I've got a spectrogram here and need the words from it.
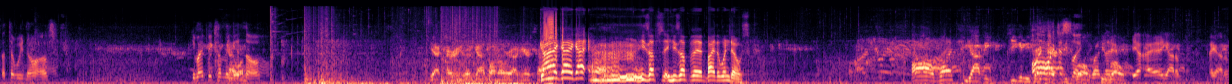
not that we know of. He might be coming Got in one. though. Yeah, Curry, I got one over on your side. Guy, guy, guy. he's up. He's up uh, by the windows. Oh, what? He got me. Keegan, he's oh, right I there. just he's like low. went He's there. low. Yeah, I, I got him. I got him.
